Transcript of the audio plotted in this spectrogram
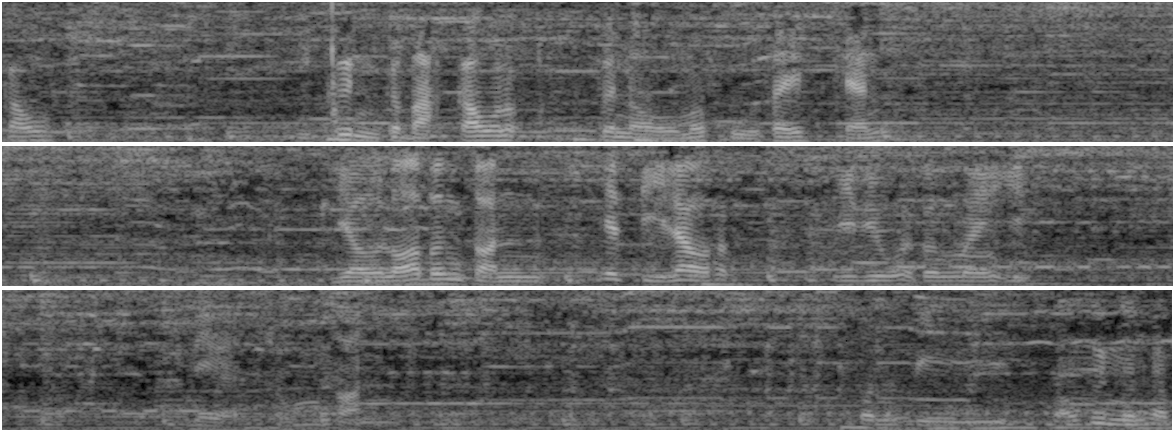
เก่าขึ้นกระบะเก่าเนาะเพื่อนเอามาปูใส่แขนเดี๋ยวล้อเบิ้งตอนเย็ดสีแล้วครับ รีวิวให้เบิ้งไหมอีก เนี่ยชมตอนคนสีสองพื้นเงินครับ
